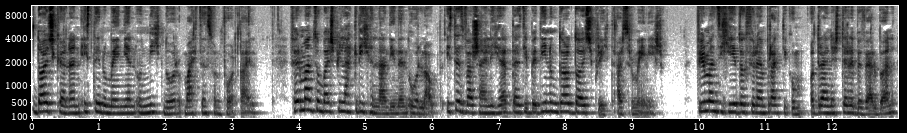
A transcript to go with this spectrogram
Deutsch können ist in Rumänien und nicht nur meistens von Vorteil. Fährt man zum Beispiel nach Griechenland in den Urlaub, ist es wahrscheinlicher, dass die Bedienung dort Deutsch spricht als Rumänisch. Will man sich jedoch für ein Praktikum oder eine Stelle bewerben,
